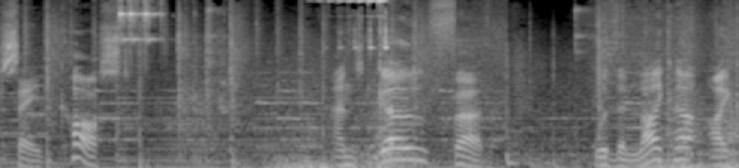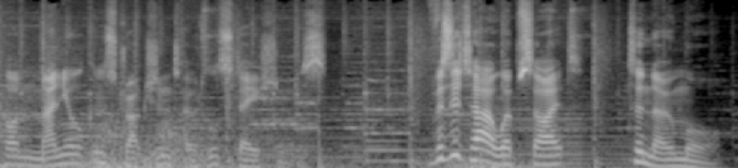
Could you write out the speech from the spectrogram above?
save cost, and go further with the Leica iCON Manual Construction Total Stations. Visit our website to know more.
